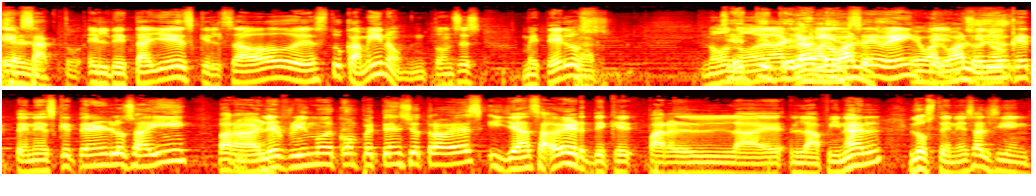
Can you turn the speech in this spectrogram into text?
exacto. El detalle es que el sábado es tu camino. Entonces, metelos. No, no darle 15, 20, sino que tenés que tenerlos ahí para darle el ritmo de competencia otra vez y ya saber de que para la, final los tenés al 100.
